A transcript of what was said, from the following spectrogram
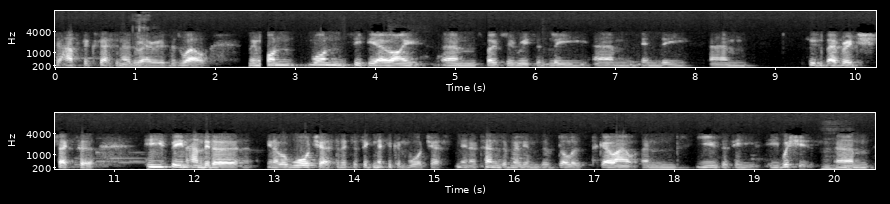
to have success in other areas as well. I mean, one one CPO I um, spoke to recently um, in the um, food and beverage sector, he's been handed a you know a war chest, and it's a significant war chest, you know, tens of millions of dollars to go out and use as he he wishes. Mm-hmm. Um,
